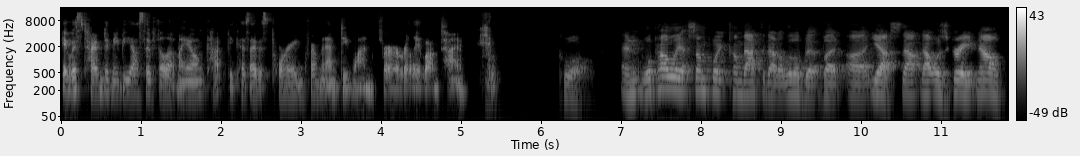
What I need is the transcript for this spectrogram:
it was time to maybe also fill up my own cup because I was pouring from an empty one for a really long time. Cool and we'll probably at some point come back to that a little bit. But uh, yes, that that was great. Now,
